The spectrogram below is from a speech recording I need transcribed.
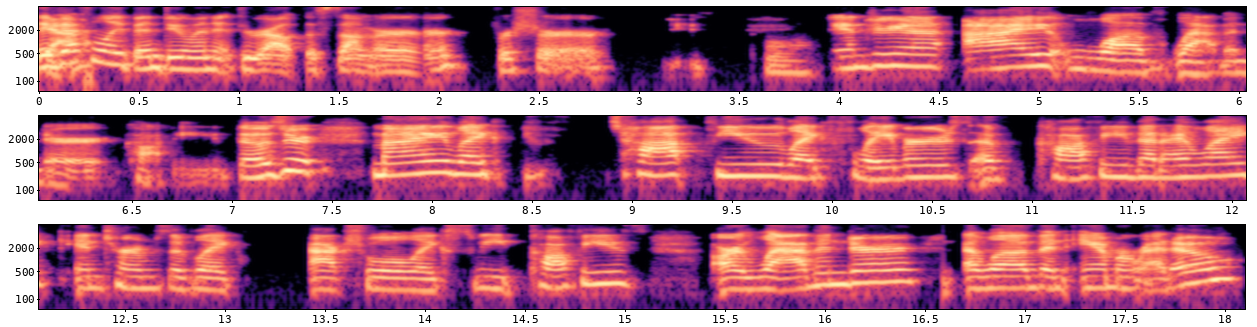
they've Yeah. definitely been doing it throughout the summer for sure. Cool. Andrea, I love lavender coffee. Those are my like top few like flavors of coffee that I like in terms of like actual like sweet coffees are lavender. I love an amaretto,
